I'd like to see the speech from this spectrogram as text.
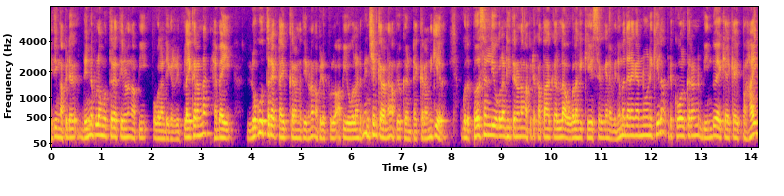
ඉතින් අපිට දෙන්න පුළුවන් උත්තර තියෙනවා නම් අපි ඕගලන්ට ඒක රිප්ලයි කරන්න. හැබැයි ලොකු උත්තරයක් ටයිප් කරන්න තියෙනවා නම් අපිට පුළුවන් අපි ඕගලන්ට මෙන්ෂන් කරන්න අපිව කන්ටැක්ට් කරන්න කියලා. මොකද පර්සනලි ඕගලන්ට හිතෙනවා නම් අපිට කතා කරලා ඕගලන්ගේ කේස් එක ගැන වෙනම දැනගන්න ඕනේ කියලා අපිට කෝල් කරන්න 0115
